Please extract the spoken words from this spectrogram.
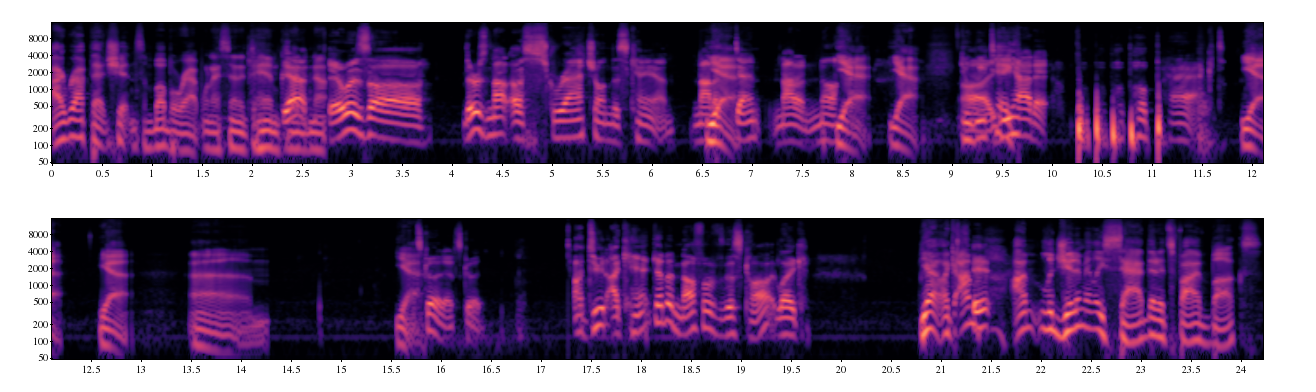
I wrapped that shit in some bubble wrap when I sent it to him because I Yeah, did not. it was. Uh, there was not a scratch on this can, not Yeah. a dent, not a nothing. yeah, yeah. Dude, uh, take, he had it packed. yeah, yeah, um, yeah. It's good. It's good. Uh, dude, I can't get enough of this car. Like, Yeah, like I'm It- I'm legitimately sad that it's five bucks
